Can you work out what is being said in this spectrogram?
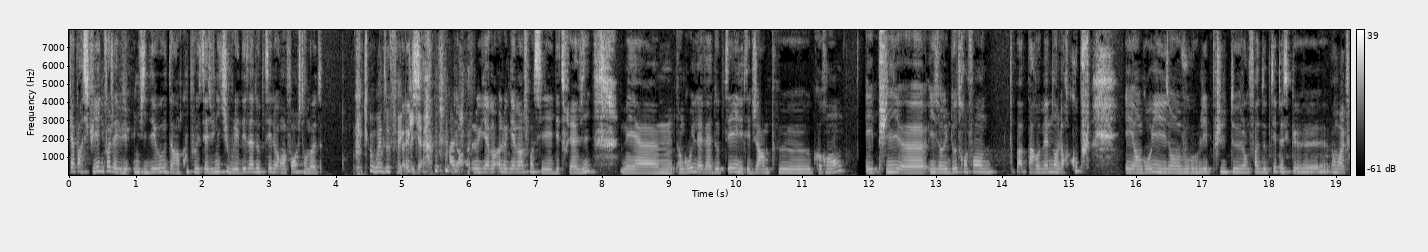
cas particulier, une fois j'avais vu une vidéo d'un couple aux États-Unis qui voulait désadopter leur enfant, j'étais en mode What the fuck, les gars? Alors le gamin, le gamin, je pense qu'il est détruit à vie, mais euh, en gros il l'avait adopté, il était déjà un peu grand. Et puis euh, ils ont eu d'autres enfants par eux-mêmes dans leur couple. Et en gros ils ont voulu plus de l'enfant adopté parce que bon bref.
